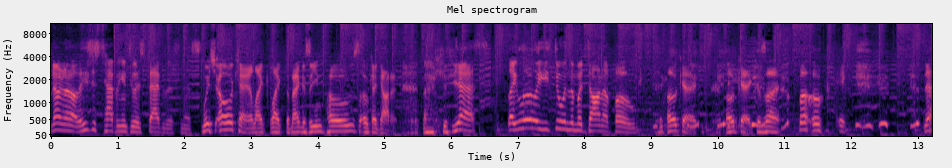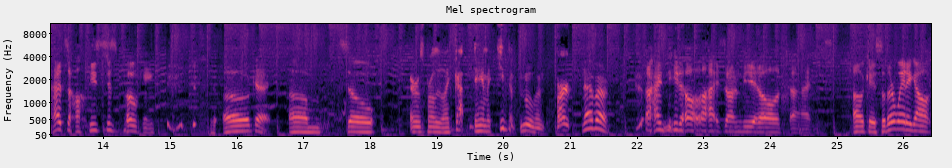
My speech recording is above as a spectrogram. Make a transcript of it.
no no no! He's just tapping into his fabulousness. Which? Oh, okay. Like, like the magazine pose. Okay, got it. Yes, like literally, he's doing the Madonna vogue. okay. Okay. Because I. Vogue. That's all. He's just poking. Okay. Um. So. Earl's probably like, God damn it, keep it moving, Bert. Never. I need all eyes on me at all times. Okay, so they're waiting out.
